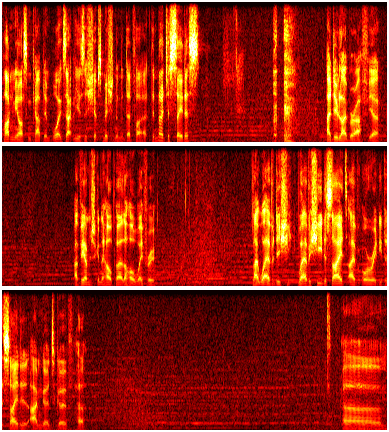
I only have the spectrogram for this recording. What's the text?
Pardon me asking, Captain, but what exactly is the ship's mission in the Deadfire? Didn't I just say this? I do like Berath, yeah. I think I'm just gonna help her the whole way through. Like whatever she, whatever she decides, I've already decided I'm going to go with her. Um.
